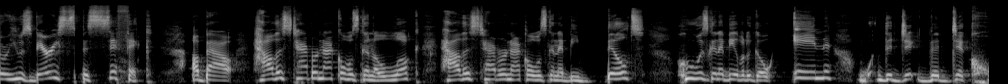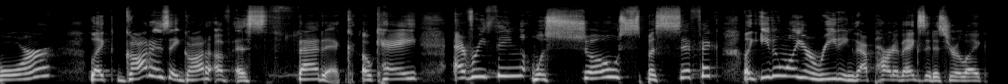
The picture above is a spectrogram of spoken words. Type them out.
were, he was very specific about how this tabernacle was going to look, how this tabernacle was going to be built, who was going to be able to go in, the, the decor, like God is a God of aesthetic, okay? Everything was so specific. Like even while you're reading that part of Exodus, you're like,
